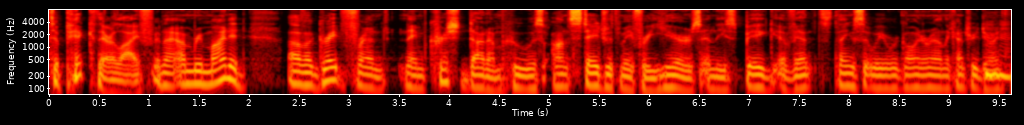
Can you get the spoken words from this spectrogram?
to pick their life. And I, I'm reminded of a great friend named Chris Dunham, who was on stage with me for years in these big events, things that we were going around the country doing. Mm-hmm.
